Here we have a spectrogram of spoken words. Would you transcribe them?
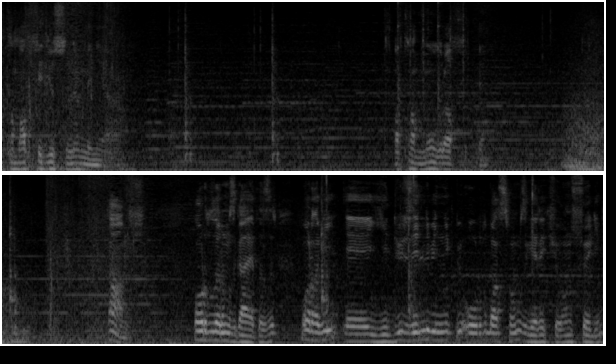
Atam affediyorsun değil mi beni ya? Atam ne olur affet beni. Tamamdır. Ordularımız gayet hazır. Bu arada bir e, 750 binlik bir ordu basmamız gerekiyor onu söyleyeyim.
